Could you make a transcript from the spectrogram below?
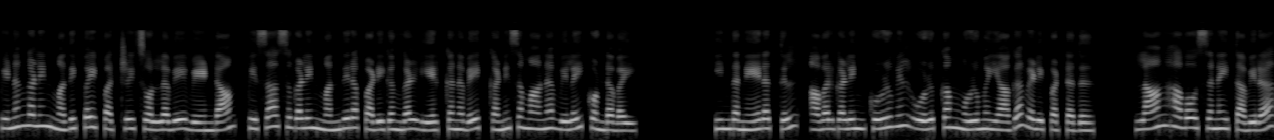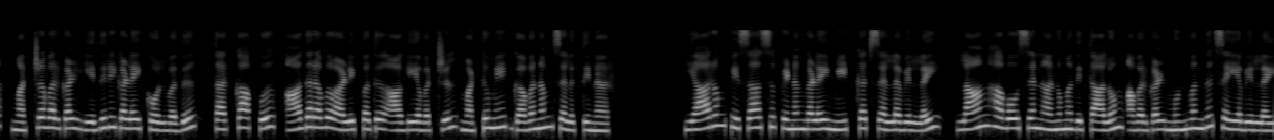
பிணங்களின் மதிப்பை பற்றி சொல்லவே வேண்டாம். பிசாசுகளின் மந்திர படிகங்கள் ஏற்கனவே கணிசமான விலை கொண்டவை. இந்த நேரத்தில் அவர்களின் குழுவில் ஒழுக்கம் முழுமையாக வெளிப்பட்டது. லாங் ஹவோசனை தவிர மற்றவர்கள் எதிரிகளை கொல்வது தற்காப்பு ஆதரவு அளிப்பது ஆகியவற்றில் மட்டுமே கவனம் செலுத்தினர். யாரும் பிசாசு பிணங்களை மீட்கச் செல்லவில்லை. லாங் ஹவோசன் அனுமதித்தாலும் அவர்கள் முன்வந்து செய்யவில்லை.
